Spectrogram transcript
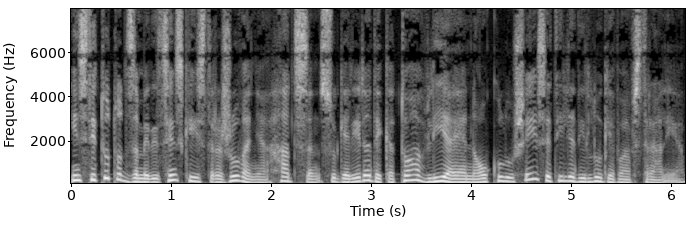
Институтот за медицински истражувања Хадсон сугерира дека тоа влијае на околу 60.000 луѓе во Австралија.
